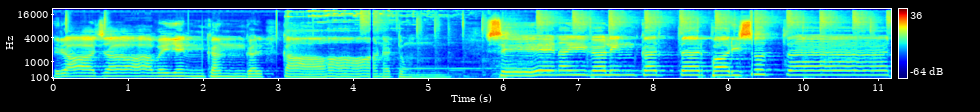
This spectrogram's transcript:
ராஜாவை என் கண்கள் காணட்டும். சேனைகளின் கர்த்தர் பரிசுத்தர்.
